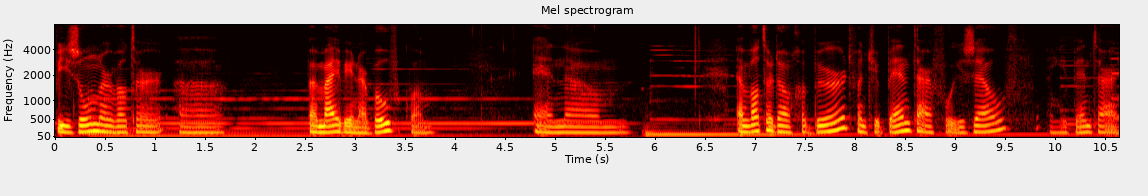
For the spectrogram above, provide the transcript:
bijzonder wat er uh, bij mij weer naar boven kwam. En, um, en wat er dan gebeurt, want je bent daar voor jezelf en je bent daar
